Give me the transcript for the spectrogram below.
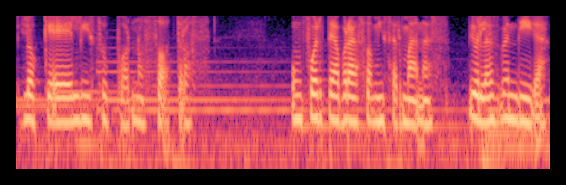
lo que Él hizo por nosotros. Un fuerte abrazo a mis hermanas. Dios las bendiga.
